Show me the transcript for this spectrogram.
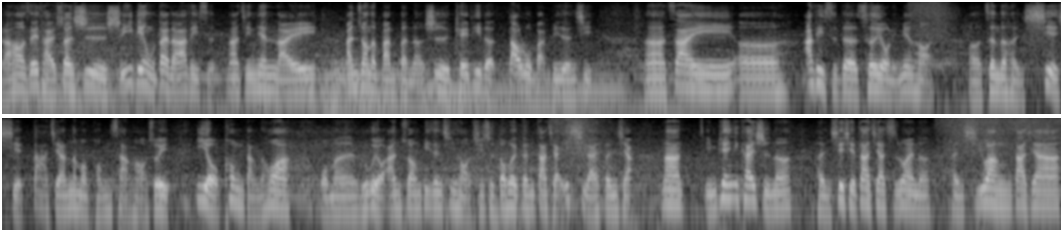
然后这一台算是十一点五代的 Artis。那今天来安装的版本呢是 KT 的道路版避震器。那在呃 Artis 的车友里面哈，呃，真的很谢谢大家那么捧场哈。所以一有空档的话，我们如果有安装避震器哈，其实都会跟大家一起来分享。那影片一开始呢，很谢谢大家之外呢，很希望大家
